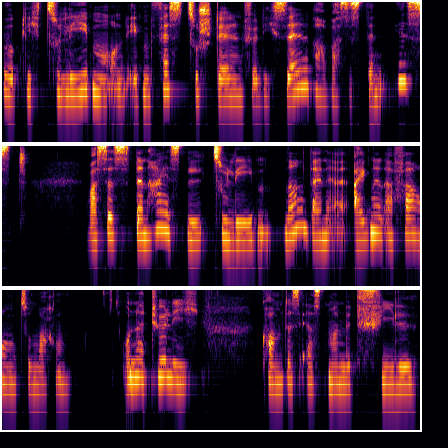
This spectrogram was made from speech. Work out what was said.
wirklich zu leben und eben festzustellen für dich selber, was es denn ist, was es denn heißt zu leben, ne? deine eigenen Erfahrungen zu machen. Und natürlich kommt es erstmal mit viel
